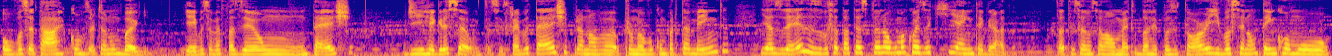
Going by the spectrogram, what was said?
Ou você está consertando um bug. E aí você vai fazer um, um teste de regressão. Então você escreve o teste para o novo comportamento e às vezes você está testando alguma coisa que é integrada. Tá testando, sei lá, um método da repository e você não tem como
